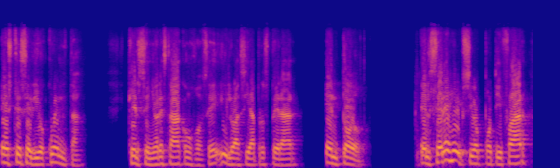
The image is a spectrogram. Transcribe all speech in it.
este se dio cuenta que el Señor estaba con José y lo hacía prosperar en todo. El ser egipcio, Potifar,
